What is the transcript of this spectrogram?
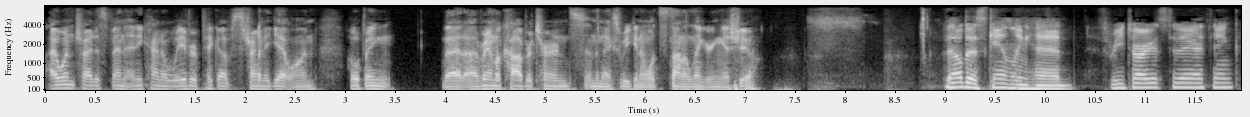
I wouldn't try to spend any kind of waiver pickups trying to get one, hoping that uh, Randall Cobb returns in the next week and it's not a lingering issue. Valdes-Scantling had three targets today, I think.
